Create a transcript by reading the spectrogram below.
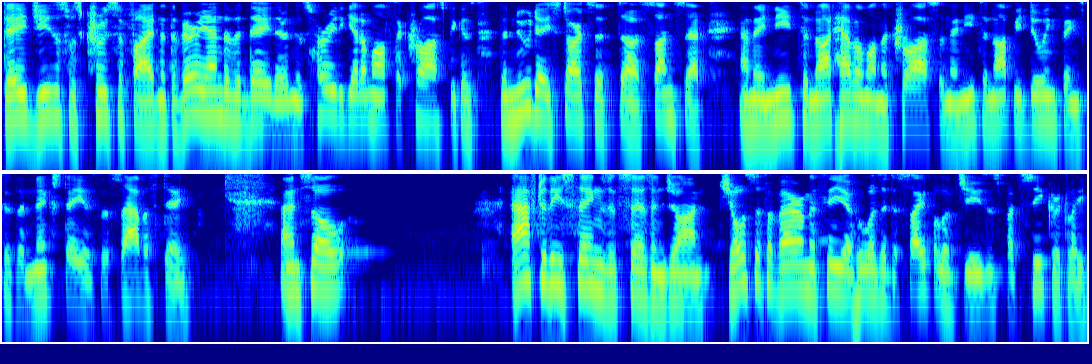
day Jesus was crucified, and at the very end of the day, they're in this hurry to get him off the cross because the new day starts at uh, sunset, and they need to not have him on the cross, and they need to not be doing things because the next day is the Sabbath day. And so, after these things, it says in John, Joseph of Arimathea, who was a disciple of Jesus, but secretly,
